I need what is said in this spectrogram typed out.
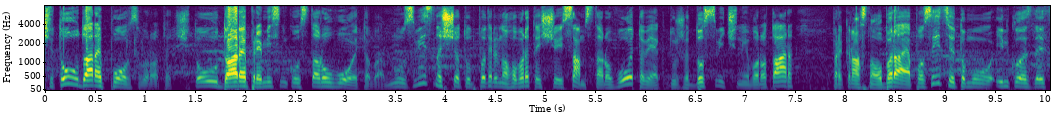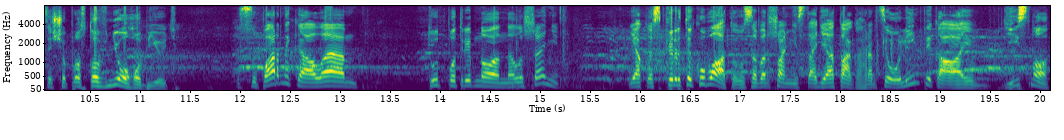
чи то удари повз ворота, чи то удари прямісінько у Старовойтова. Ну, звісно, що тут потрібно говорити, що і сам Старовойтов, як дуже досвідчений воротар, прекрасно обирає позицію, тому інколи здається, що просто в нього б'ють суперники, але тут потрібно не лише якось критикувати у завершальній стадії атак гравців Олімпіка, а й дійсно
